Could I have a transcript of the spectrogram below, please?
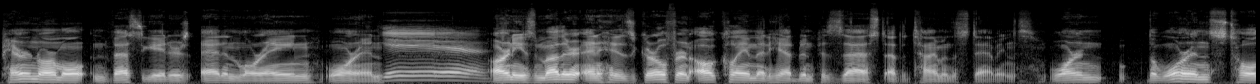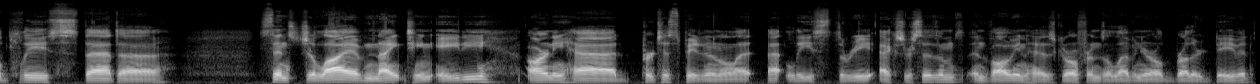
paranormal investigators Ed and Lorraine Warren. Yeah. Arne's mother and his girlfriend all claim that he had been possessed at the time of the stabbings. Warren, the Warrens told police that uh, since July of 1980, Arne had participated in at least three exorcisms involving his girlfriend's 11 year old brother David,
